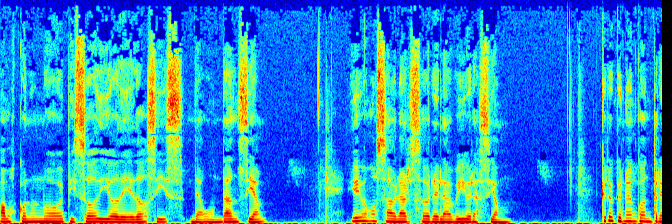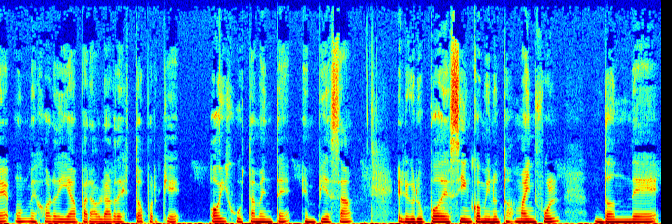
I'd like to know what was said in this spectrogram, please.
Vamos con un nuevo episodio de dosis de abundancia y hoy vamos a hablar sobre la vibración. Creo que no encontré un mejor día para hablar de esto porque hoy justamente empieza el grupo de 5 minutos mindful donde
